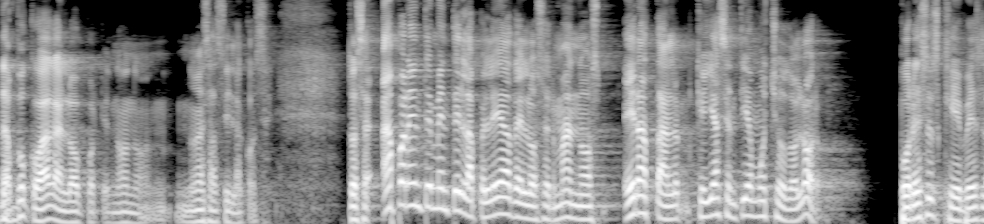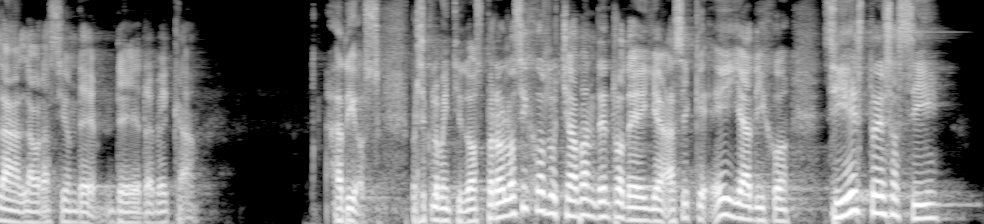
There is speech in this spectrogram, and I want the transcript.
tampoco háganlo porque no, no, no es así la cosa. Entonces, aparentemente la pelea de los hermanos era tal que ella sentía mucho dolor. Por eso es que ves la, oración de, de Rebeca a Dios. Versículo 22. Pero los hijos luchaban dentro de ella, así que ella dijo, si esto es así,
